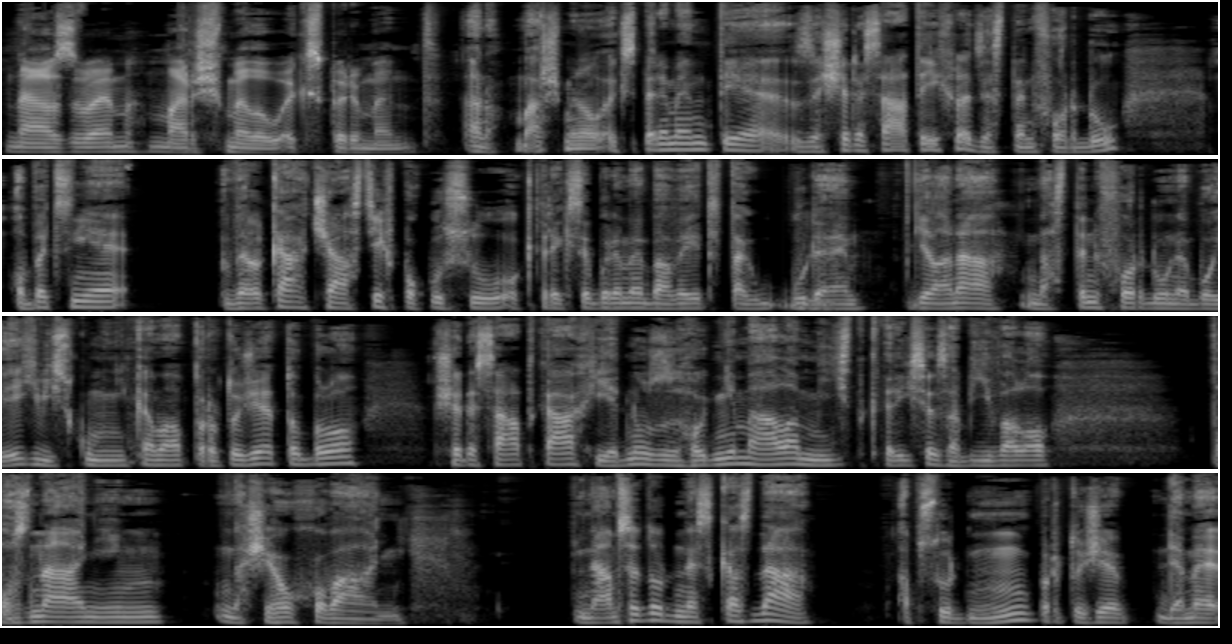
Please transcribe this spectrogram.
názvem Marshmallow Experiment. Ano, Marshmallow Experiment je ze 60. let ze Stanfordu. Obecně velká část těch pokusů, o kterých se budeme bavit, tak bude dělaná na Stanfordu nebo jejich výzkumníkama, protože to bylo v 60. jedno z hodně mála míst, který se zabývalo poznáním našeho chování. Nám se to dneska zdá absurdní, protože jdeme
